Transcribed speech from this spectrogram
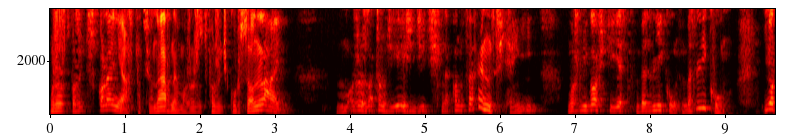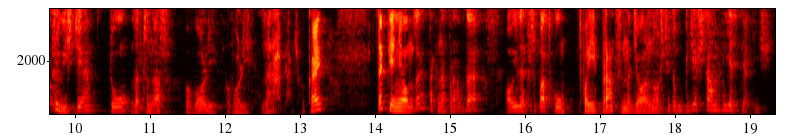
Możesz tworzyć szkolenia stacjonarne, możesz stworzyć kursy online. Możesz zacząć jeździć na konferencje i możliwości jest bez liku, bez liku. I oczywiście tu zaczynasz powoli, powoli zarabiać, ok? Te pieniądze, tak naprawdę, o ile w przypadku Twojej pracy na działalności, to gdzieś tam jest jakiś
